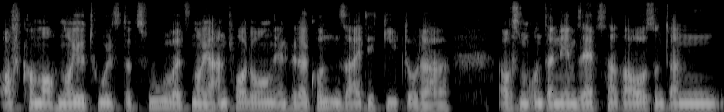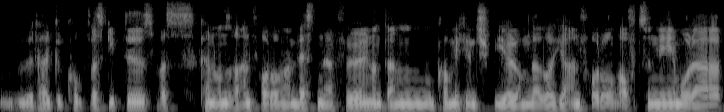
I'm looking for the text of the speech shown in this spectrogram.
oft kommen auch neue Tools dazu, weil es neue Anforderungen entweder kundenseitig gibt oder aus dem Unternehmen selbst heraus und dann wird halt geguckt, was gibt es, was kann unsere Anforderungen am besten erfüllen und dann komme ich ins Spiel, um da solche Anforderungen aufzunehmen oder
